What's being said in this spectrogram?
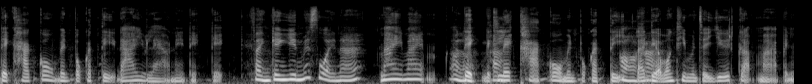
เด็กขาโกงเป็นปกติได้อยู่แล้วในเด็กๆใส่เกงยีนไม่สวยนะ ไม่ไม่เด็กเล็กขาโกงเป็นปกติ แล้วเดี๋ยวบางทีมันจะยืดกลับมาเป็น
